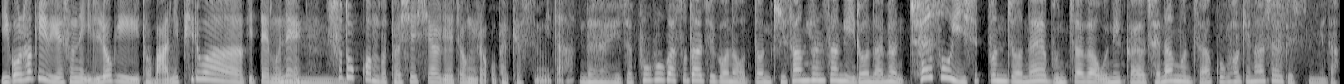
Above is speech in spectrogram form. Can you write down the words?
이걸 하기 위해서는 인력이 더 많이 필요하 기 때문에 음. 수도권부터 실시할 예정이라고 밝혔습니다. 네, 이제 폭우가 쏟아지거나 어떤 기상 현상이 일어나면 최소 20분 전에 문자가 오니까요. 재난 문자 꼭 확인하셔야겠습니다.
